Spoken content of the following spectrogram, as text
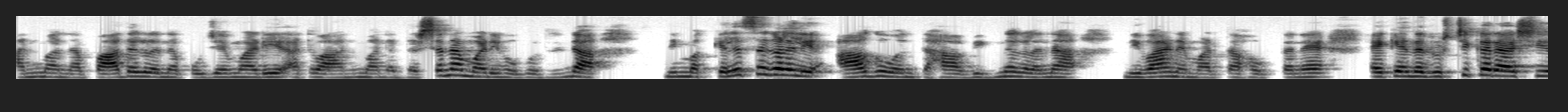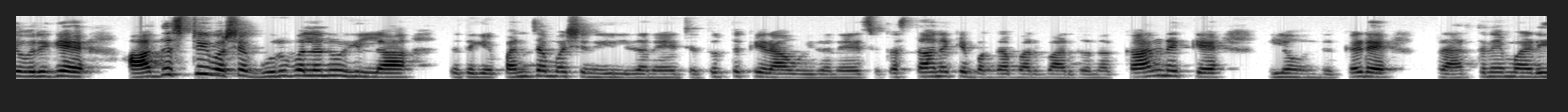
ಹನುಮಾನ ಪಾದಗಳನ್ನ ಪೂಜೆ ಮಾಡಿ ಅಥವಾ ಹನುಮಾನ ದರ್ಶನ ಮಾಡಿ ಹೋಗೋದ್ರಿಂದ ನಿಮ್ಮ ಕೆಲಸಗಳಲ್ಲಿ ಆಗುವಂತಹ ವಿಘ್ನಗಳನ್ನ ನಿವಾರಣೆ ಮಾಡ್ತಾ ಹೋಗ್ತಾನೆ. ಯಾಕೆಂದ್ರೆ ವೃಶ್ಚಿಕ ರಾಶಿಯವರಿಗೆ ಆದಷ್ಟು ವರ್ಷ ಗುರುಬಲನೂ ಇಲ್ಲ. ಜೊತೆಗೆ ಪಂಚಮ ಶನಿ ಇಲ್ಲಿದ್ದಾನೆ, ಚತುರ್ಥಕ್ಕೆ ರಾಹು ಇದ್ದಾನೆ, ಸುಖಸ್ಥಾನಕ್ಕೆ ಭಂಗ ಬರಬಾರ್ದು ಅನ್ನೋ ಕಾರಣಕ್ಕೆ ಎಲ್ಲೋ ಒಂದು ಕಡೆ ಪ್ರಾರ್ಥನೆ ಮಾಡಿ,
